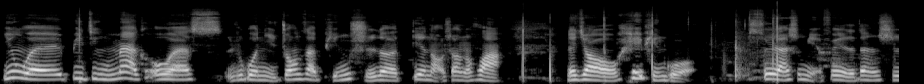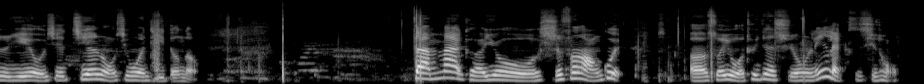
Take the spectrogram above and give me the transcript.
因为毕竟 Mac OS 如果你装在平时的电脑上的话，那叫黑苹果，虽然是免费的，但是也有一些兼容性问题等等。但 Mac 又十分昂贵，呃，所以我推荐使用 Linux 系统。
